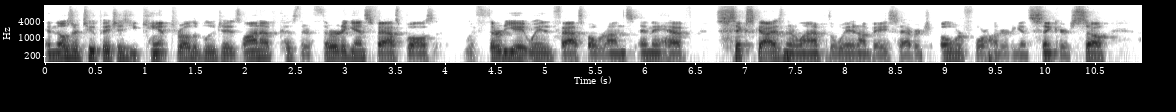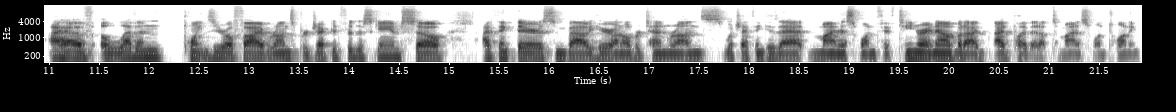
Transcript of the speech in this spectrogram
And those are two pitches you can't throw the Blue Jays lineup because they're third against fastballs with 38 weighted fastball runs, and they have six guys in their lineup with a weighted on base average over 400 against sinkers. So I have 11.05 runs projected for this game. So I think there's some value here on over 10 runs, which I think is at minus 115 right now, but I'd, I'd play that up to minus 120.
